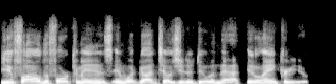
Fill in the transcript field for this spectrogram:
You follow the four commands and what God tells you to do in that, it'll anchor you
